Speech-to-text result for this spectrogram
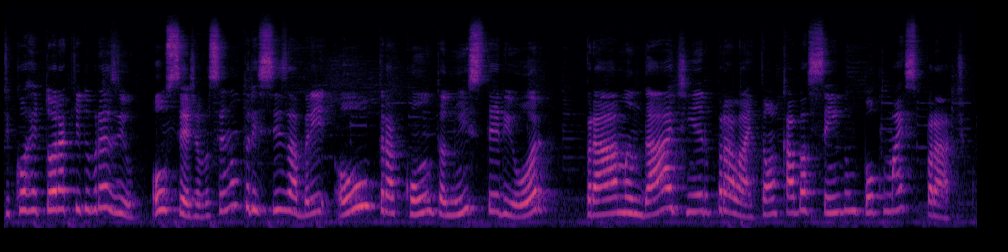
de corretor aqui do Brasil. Ou seja, você não precisa abrir outra conta no exterior para mandar dinheiro para lá. Então acaba sendo um pouco mais prático.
